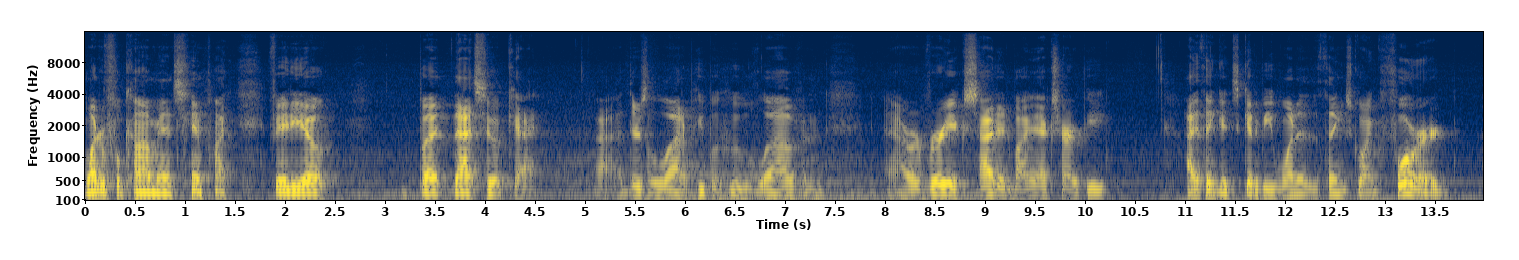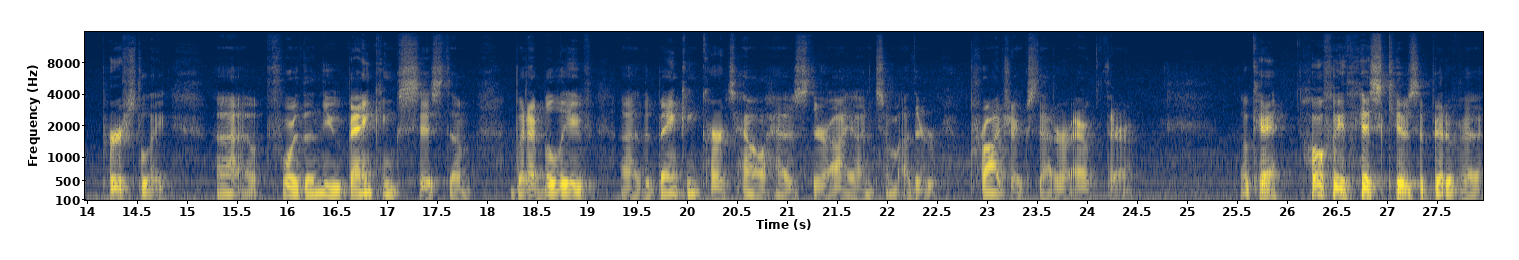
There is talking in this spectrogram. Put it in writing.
wonderful comments in my video but that's okay. Uh, there's a lot of people who love and are very excited by XRP. I think it's going to be one of the things going forward, personally, uh, for the new banking system. But I believe uh, the banking cartel has their eye on some other projects that are out there. Okay, hopefully this gives a bit of a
